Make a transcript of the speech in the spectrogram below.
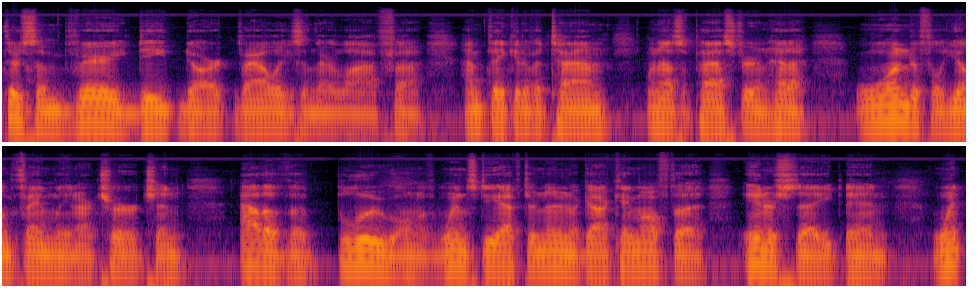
through some very deep, dark valleys in their life. Uh, I'm thinking of a time when I was a pastor and had a wonderful young family in our church, and out of the blue on a Wednesday afternoon, a guy came off the interstate and went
